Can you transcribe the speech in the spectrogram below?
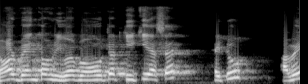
নৰ্থ বেংক অফ ৰিভাৰ ব্ৰহ্মপুত্ৰত কি কি আছে? সেইটো আমি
